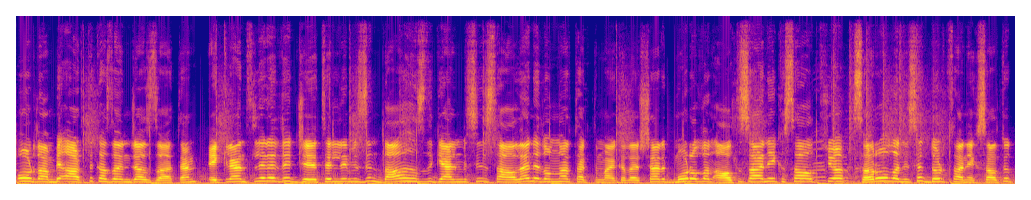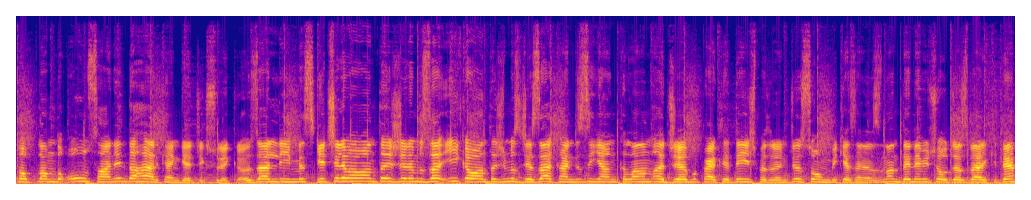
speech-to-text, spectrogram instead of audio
Oradan bir artı kazanacağız zaten. Eklentilere de CTRL'lerimizin daha hızlı gelmesini sağlayan add-onlar taktım arkadaşlar. Mor olan 6 saniye kısaltıyor. Sarı olan ise 4 saniye kısaltıyor. Toplamda 10 saniye daha erken gelecek sürekli özelliğimiz. Geçelim avantajlarımıza. İlk avantajımız ceza kancası yankılanan acı. Bu perkle değişmeden önce son bir kez en azından denemiş olacağız belki de.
